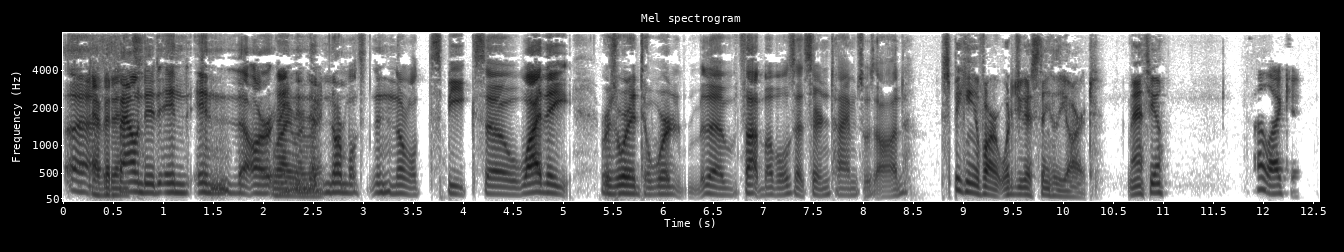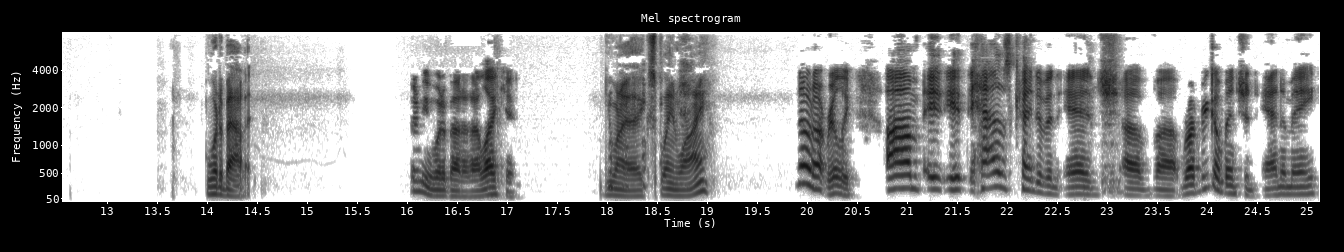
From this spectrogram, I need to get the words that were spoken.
uh, Evident. founded in in the art Right, in, in right, the right. normal in normal speak. So why they resorted to word the thought bubbles at certain times was odd. Speaking of art, what did you guys think of the art? Matthew, I like it. what about it? What do you mean? What about it? I like it. You want to explain why? No, not really. Um, it, it has kind of an edge of. Uh, Rodrigo mentioned anime.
